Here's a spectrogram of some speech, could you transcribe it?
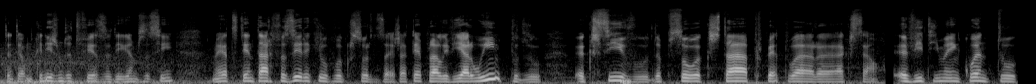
Portanto, é um mecanismo de defesa, digamos assim, não é? de tentar fazer aquilo que o agressor deseja, até para aliviar o ímpeto agressivo da pessoa que está a perpetuar a agressão. A vítima, enquanto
